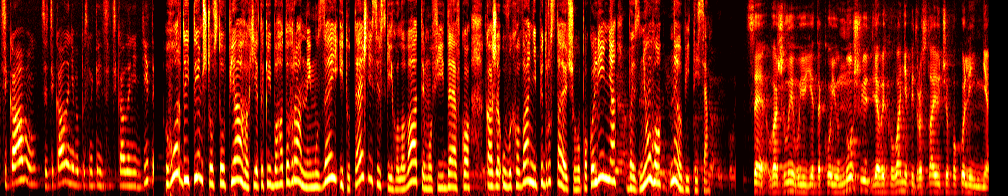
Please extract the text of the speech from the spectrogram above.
цікаво, зацікавлені випускники, зацікавлені діти. Гордий тим, що в Стовп'ягах є такий багатогранний музей, і тутешній сільський голова Тимофій Девко. Каже, у вихованні підростаючого покоління без нього не обійтися. Це важливою є такою ношею для виховання підростаючого покоління.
